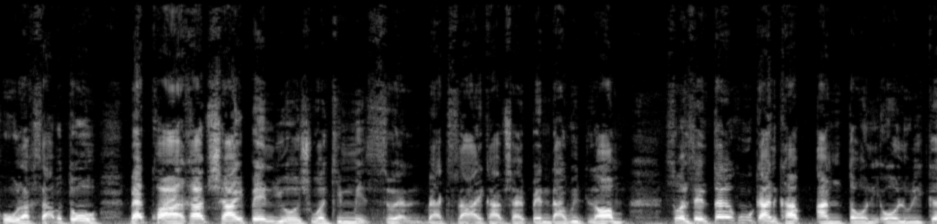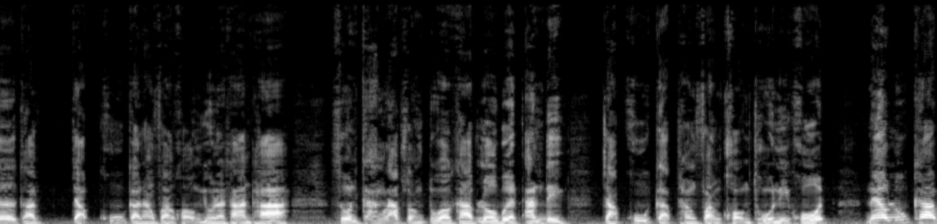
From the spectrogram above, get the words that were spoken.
ผู้รักษาประตู แบ็คขวาครับใช้เป็นโยชัวคิมมิดส่วนแบ็คซ้ายครับใช้เป็นดาวิดลอม ส่วนเซนเตอร์คู่กันครับอันโตนิโอลูริเกอร์ครับจับคู่กันทางฝั่งของโยนาธานทาส่วนกลางรับ 2 ตัวครับโรเบิร์ตอันดิก จับคู่กับทางฝั่งของโทนี่โคดแนวลุกครับ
